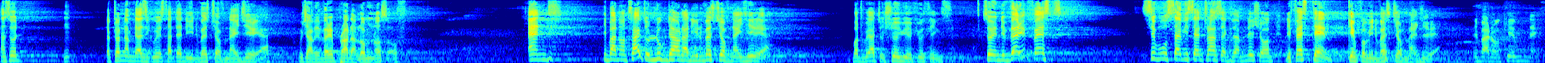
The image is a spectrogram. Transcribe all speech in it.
And so hmm, Dr. Nnamdi Azikiwe started the University of Nigeria, which I'm a very proud alumnus of. And Ibadan tried to look down at the University of Nigeria, but we had to show you a few things. So in the very first civil service entrance examination, the first 10 came from University of Nigeria. Ibadan came next.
